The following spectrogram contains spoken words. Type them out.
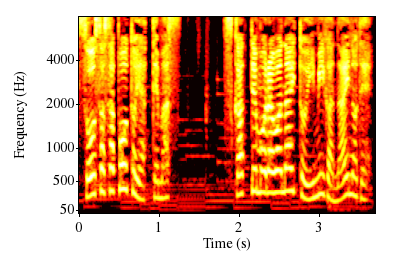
操作サポートやってます。使ってもらわないと意味がないので、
